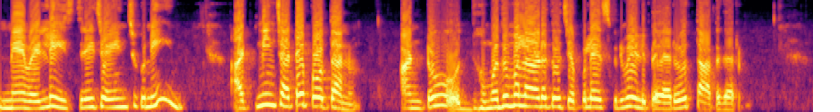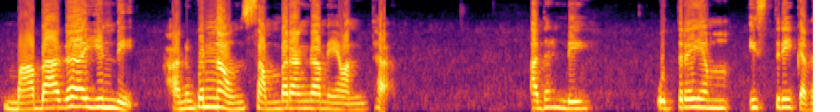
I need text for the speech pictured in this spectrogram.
నే వెళ్ళి ఇస్త్రీ చేయించుకుని అట్నించటే అటే పోతాను. అంటూ ధుమధుమలాడుతూ చెప్పులేసుకుని వెళ్ళిపోయారు తాతగారు. మా బాగా అయ్యింది అనుకున్నాం సంబరంగా మేమంతా. అదండి ఉత్రయం ఇస్త్రీ కథ.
